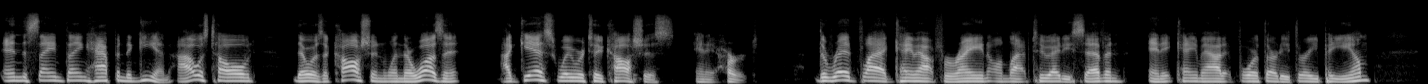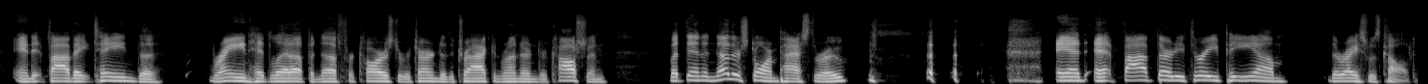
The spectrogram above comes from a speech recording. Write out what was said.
and the same thing happened again. I was told there was a caution when there wasn't. I guess we were too cautious and it hurt. The red flag came out for rain on lap 287 and it came out at 4:33 p.m. and at 5:18 the rain had let up enough for cars to return to the track and run under caution. But then another storm passed through. and at 5:33 p.m. the race was called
